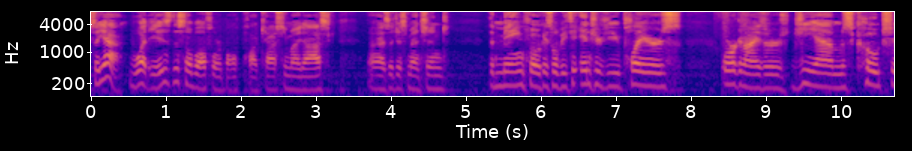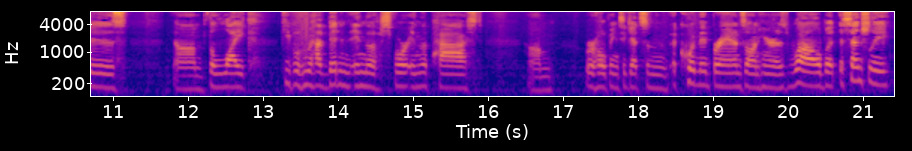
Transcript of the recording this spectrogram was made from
so, yeah, what is the Snowball Floorball podcast, you might ask? Uh, as I just mentioned, the main focus will be to interview players, organizers, GMs, coaches, um, the like, people who have been in, the sport in the past. Um, we're hoping to get some equipment brands on here as well, but essentially,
